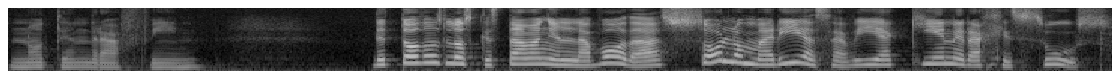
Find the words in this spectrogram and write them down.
no tendrá fin. De todos los que estaban en la boda, solo María sabía quién era Jesús.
